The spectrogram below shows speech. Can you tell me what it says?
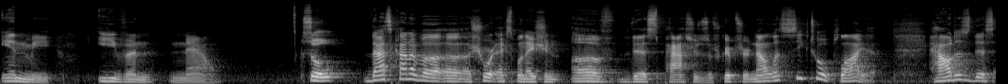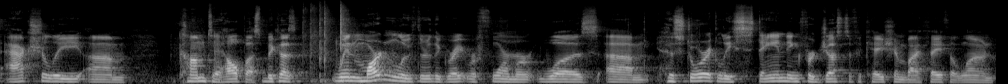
in me even now. So that's kind of a, a, short explanation of this passage of Scripture. Now let's seek to apply it. How does this actually um, come to help us? Because when Martin Luther, the great reformer, was um, historically standing for justification by faith alone,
